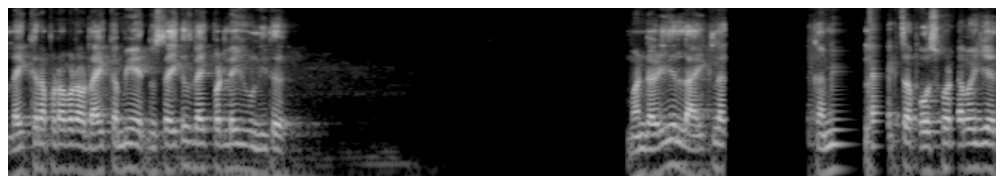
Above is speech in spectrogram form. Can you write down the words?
लाईक करा फटाफट लाईक कमी आहेत. नुसतं एकच लाईक पडलं येऊन इथं. मंडळी लाईकला कमी लाईकचा पाऊस पडला पाहिजेत.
